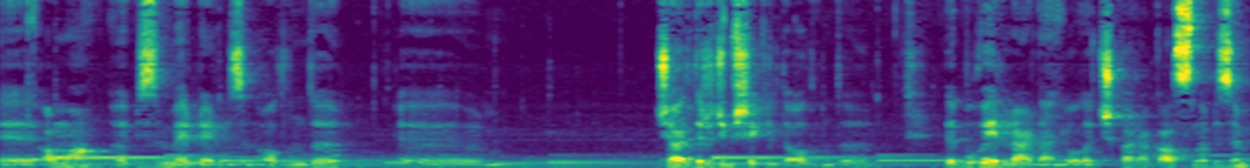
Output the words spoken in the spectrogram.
E, ama e, bizim verilerimizin alındığı çeldirici bir şekilde alındığı ve bu verilerden yola çıkarak aslında bizim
